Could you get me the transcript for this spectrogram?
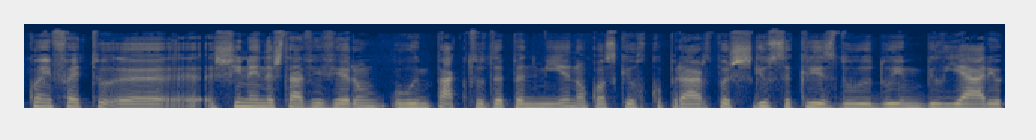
com efeito, eh, a China ainda está a viver um, o impacto da pandemia, não conseguiu recuperar, depois seguiu-se a crise do, do, imobiliário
